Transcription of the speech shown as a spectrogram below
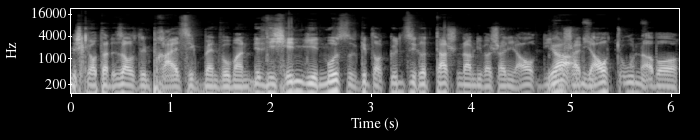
ich glaube, das ist auch dem Preissegment, wo man nicht hingehen muss. Es gibt auch günstigere Taschennamen, die wahrscheinlich auch, die ja, wahrscheinlich auch tun, aber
